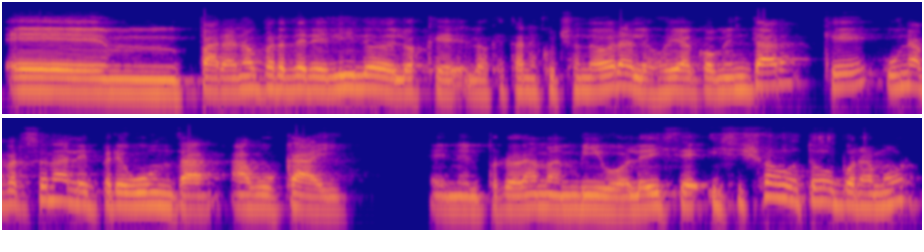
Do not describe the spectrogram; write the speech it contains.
Em, para no perder el hilo de los que, los que están escuchando ahora, les voy a comentar que una persona le pregunta a Bukai en el programa en vivo, le dice, ¿y si yo hago todo por amor?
